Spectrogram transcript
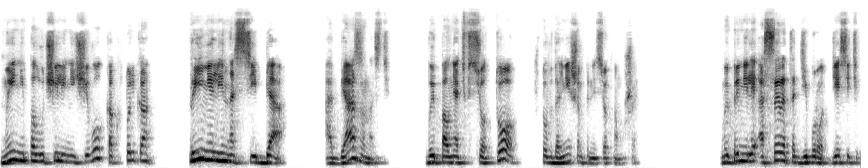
мы не получили ничего, как только приняли на себя обязанность выполнять все то, что в дальнейшем принесет нам уши. Мы приняли асер это деброд, 10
